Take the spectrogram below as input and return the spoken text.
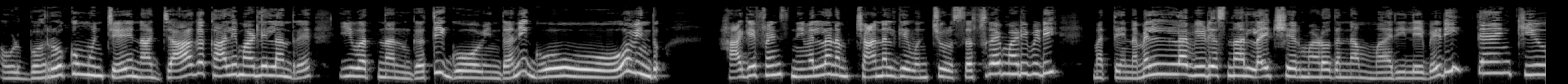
ಅವಳು ಬರೋಕು ಮುಂಚೆ ನಾ ಜಾಗ ಖಾಲಿ ಮಾಡ್ಲಿಲ್ಲ ಅಂದ್ರೆ ಇವತ್ ನನ್ ಗತಿ ಗೋವಿಂದನೇ ಗೋವಿಂದು. ಹಾಗೆ ಫ್ರೆಂಡ್ಸ್ ನೀವೆಲ್ಲ ನಮ್ಮ ಚಾನಲ್ಗೆ ಒಂಚೂರು ಸಬ್ಸ್ಕ್ರೈಬ್ ಮಾಡಿಬಿಡಿ. ಮತ್ತೆ ನಮ್ಮೆಲ್ಲ ವಿಡಿಯೋಸ್ನ ಲೈಕ್ ಶೇರ್ ಮಾಡೋದನ್ನ ಮರಿಲೇಬೇಡಿ. ಥ್ಯಾಂಕ್ ಯು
